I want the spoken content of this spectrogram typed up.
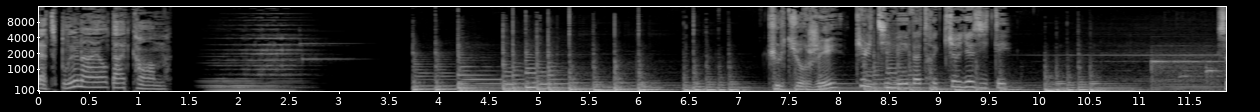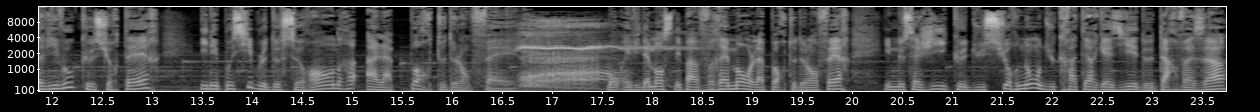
That's BlueNile.com. Culture G. Cultivez votre curiosité. Saviez-vous que sur Terre, il est possible de se rendre à la porte de l'enfer? Bon, évidemment, ce n'est pas vraiment la porte de l'enfer, il ne s'agit que du surnom du cratère gazier de Darvaza,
